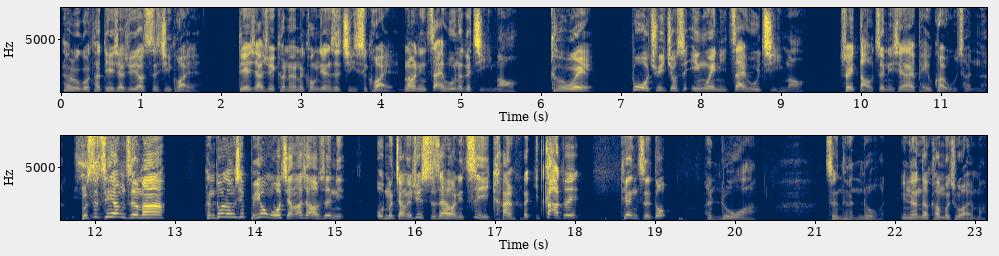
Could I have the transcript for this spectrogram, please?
那如果它跌下去要十几块耶，跌下去可能的空间是几十块，然后你在乎那个几毛，各位过去就是因为你在乎几毛，所以导致你现在赔快五成了，不是这样子吗？很多东西不用我讲，阿翔老师，你我们讲一句实在话，你自己看，很一大堆骗子都很弱啊，真的很弱，你难道看不出来吗？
